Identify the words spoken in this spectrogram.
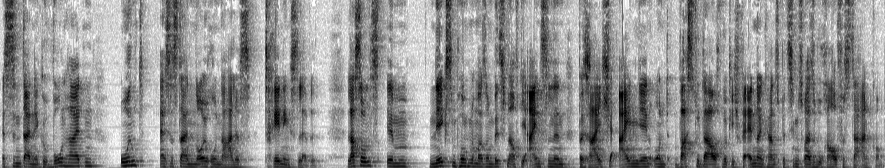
Es sind deine Gewohnheiten und es ist dein neuronales Trainingslevel. Lass uns im nächsten Punkt nochmal so ein bisschen auf die einzelnen Bereiche eingehen und was du da auch wirklich verändern kannst, beziehungsweise worauf es da ankommt.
